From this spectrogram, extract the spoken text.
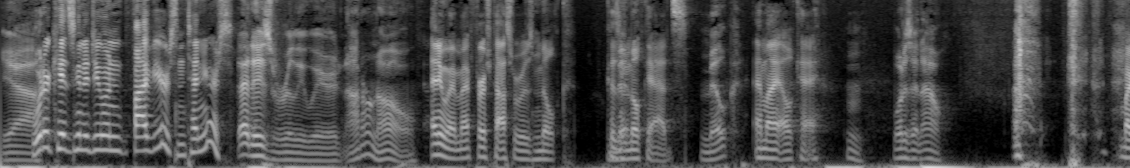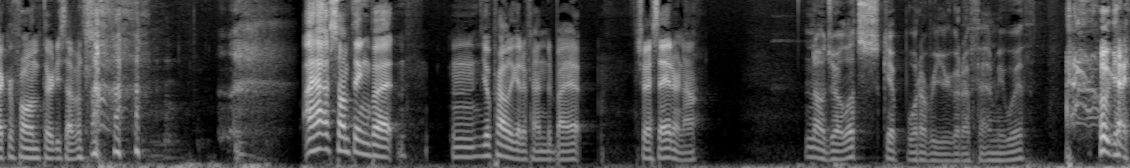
Yeah. What are kids going to do in five years, in ten years? that is really weird. I don't know. Anyway, my first password was milk because of Milk? ads. Milk. M I L K. What is it now? Microphone 37. I have something, but mm, you'll probably get offended by it. Should I say it or not? No, Joe. Let's skip whatever you're gonna offend me with. Okay.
